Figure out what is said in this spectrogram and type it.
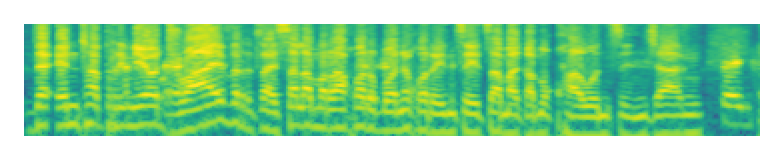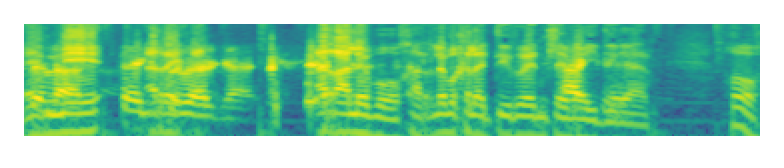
the entrepreneur drive. Re tla sala morago re bone gore ntse e tsamaya ka mokgwa o o ntseng jang. Thanks a mme lot. Thanks re guys. ra leboga re lebogela tiro e ntle e ba e dirang. Oh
